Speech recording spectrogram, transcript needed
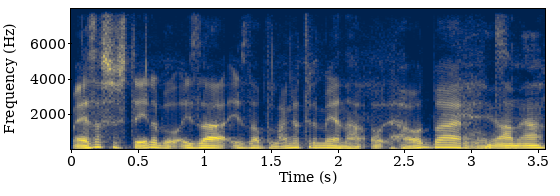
Maar is dat sustainable? Is dat, is dat op de lange termijn hou- houdbaar? Want, Ja, maar ja,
